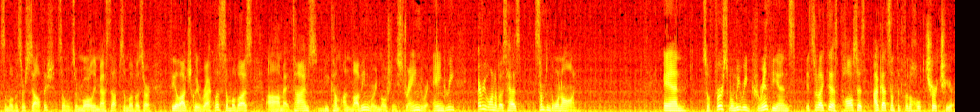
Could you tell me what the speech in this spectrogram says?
Some of us are selfish. Some of us are morally messed up. Some of us are theologically reckless. Some of us um, at times become unloving. We're emotionally strained. We're angry. Every one of us has something going on. And so, first, when we read Corinthians, it's sort of like this Paul says, I've got something for the whole church here.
